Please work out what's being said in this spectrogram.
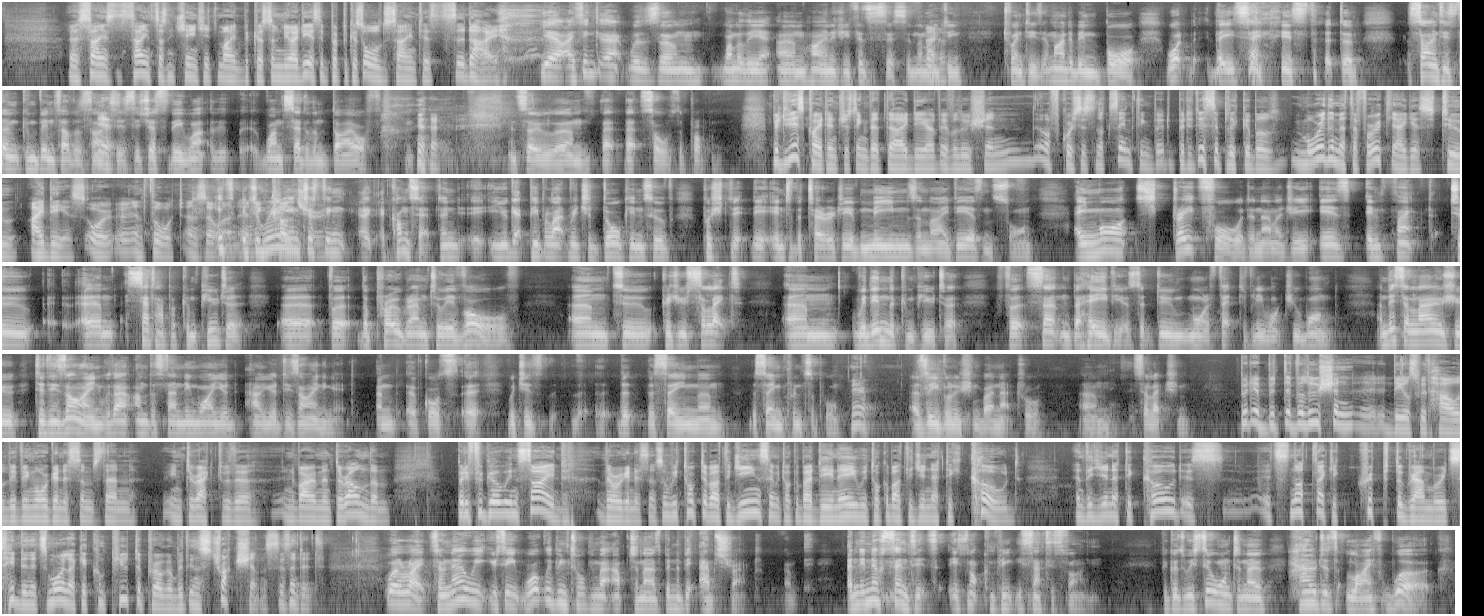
uh, science science doesn't change its mind because of new ideas, but because old scientists uh, die. yeah, I think that was um, one of the um, high energy physicists in the 1920s. It might have been Bohr. What they said is that. Um, scientists don't convince other scientists. Yes. It's just the one, one set of them die off, and so um, that that solves the problem. But it is quite interesting that the idea of evolution, of course, it's not the same thing, but but it is applicable more than metaphorically, I guess, to ideas or uh, and thought and so it's, on. It's a really culture. interesting uh, concept, and uh, you get people like Richard Dawkins who have pushed it into the territory of memes and ideas and so on. A more straightforward analogy is, in fact, to uh, um, set up a computer uh, for the program to evolve um, to because you select um, within the computer for certain behaviors that do more effectively what you want. And this allows you to design without understanding why you're, how you're designing it. And of course, uh, which is the, the, the same, um, the same principle yeah. as evolution by natural um, selection. But, uh, but evolution uh, deals with how living organisms then interact with the environment around them. But if we go inside the organism, so we talked about the genes and we talk about DNA, we talk about the genetic code. And the genetic code is it's not like a cryptogram where it's hidden, it's more like a computer program with instructions, isn't it? Well, right. So now we, you see, what we've been talking about up to now has been a bit abstract. Um, and in a sense, it's, it's not completely satisfying because we still want to know how does life work?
